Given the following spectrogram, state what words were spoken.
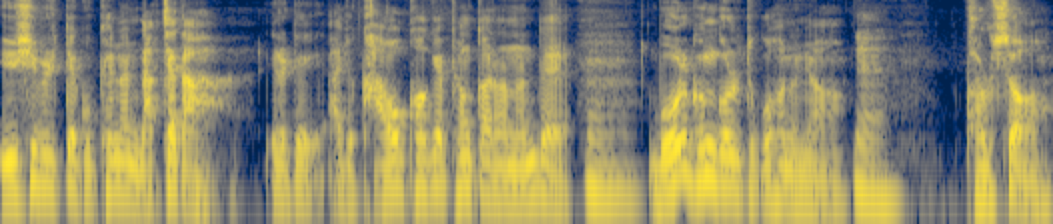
21대 국회는 낙제다. 이렇게 아주 가혹하게 평가를 하는데 음. 뭘 근거를 두고 하느냐. 예. 벌써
